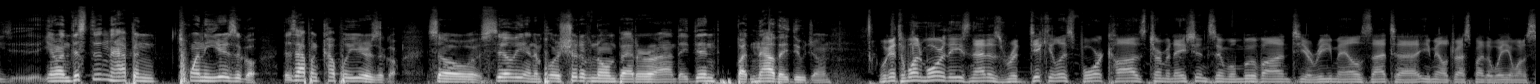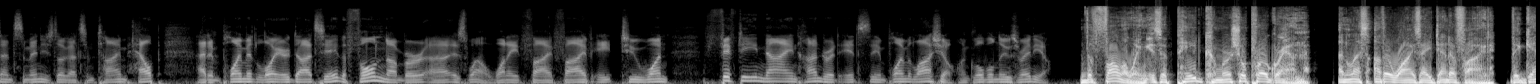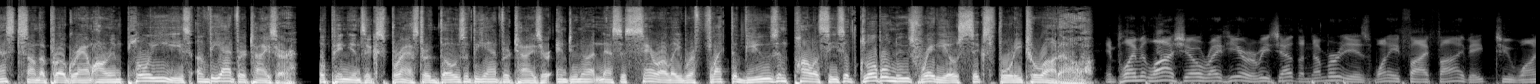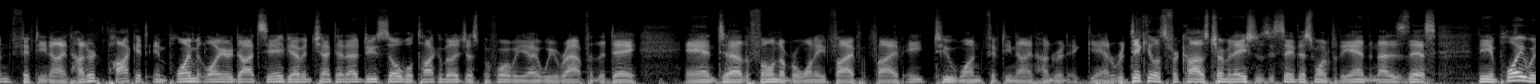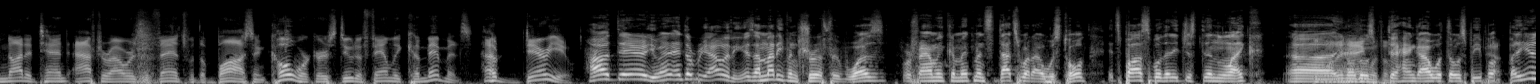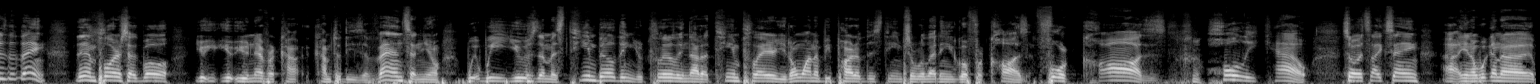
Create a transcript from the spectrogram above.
you know, and this didn't happen 20 years ago. This happened a couple of years ago. So silly, and employers should have known better. Uh, they didn't, but now they do, John. We'll get to one more of these, and that is ridiculous for cause terminations. And we'll move on to your emails. That uh, email address, by the way, you want to send some in. You still got some time. Help at employmentlawyer.ca. The phone number uh, as well 1 821 5900. It's the Employment Law Show on Global News Radio. The following is a paid commercial program. Unless otherwise identified, the guests on the program are employees of the advertiser. Opinions expressed are those of the advertiser and do not necessarily reflect the views and policies of Global News Radio 640 Toronto. Employment Law Show right here. Reach out. The number is 1 821 5900. PocketEmploymentLawyer.ca. If you haven't checked that out, do so. We'll talk about it just before we, uh, we wrap for the day. And uh, the phone number, 1 821 5900. Again, ridiculous for cause terminations. We save this one for the end, and that is this. The employee would not attend after hours events with the boss and coworkers due to family commitments. How dare you? How dare you? And, and the reality is, I'm not even sure if it was for family commitments. That's what I was told. It's possible that he just didn't like, uh, wanna you know, those to hang out with those people. Yeah. But here's the thing: the employer said, "Well, you you, you never co- come to these events, and you know, we, we use them as team building. You're clearly not a team player. You don't want to be part of this team, so we're letting you go for cause. For cause, holy cow! So it's like saying, uh, you know, we're gonna."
